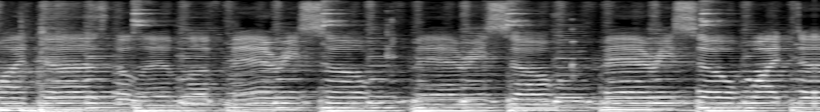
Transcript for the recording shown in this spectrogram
Why does the Lamb love Mary so? Mary so, Mary so. Why does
